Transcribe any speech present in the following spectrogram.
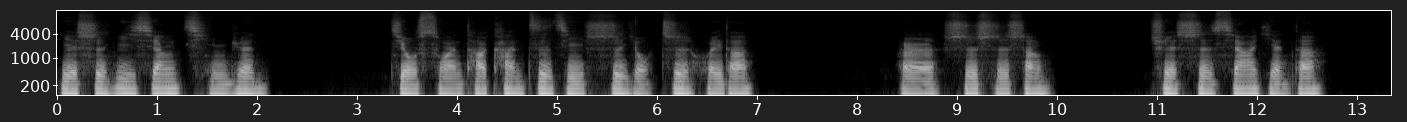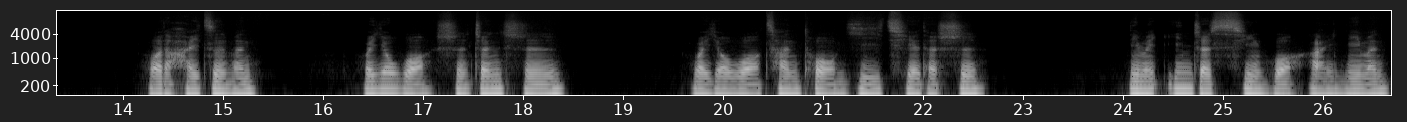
也是一厢情愿。就算他看自己是有智慧的。而事实上，却是瞎眼的。我的孩子们，唯有我是真实，唯有我参透一切的事。你们因着信我爱你们，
